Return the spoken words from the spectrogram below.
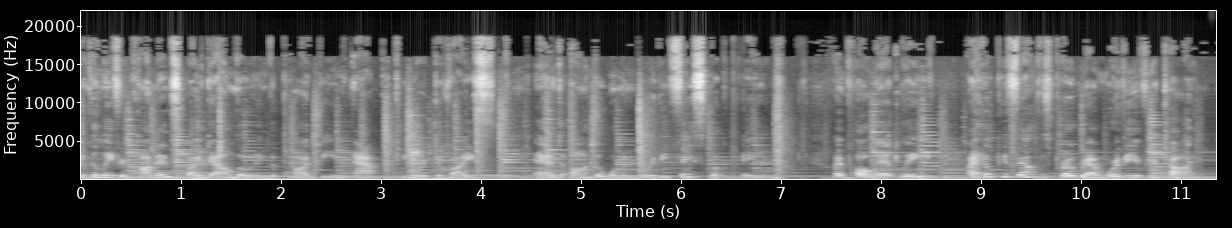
You can leave your comments by downloading the Podbean app to your device and on the Woman Worthy Facebook page. I'm Paulette Lee. I hope you found this program worthy of your time.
